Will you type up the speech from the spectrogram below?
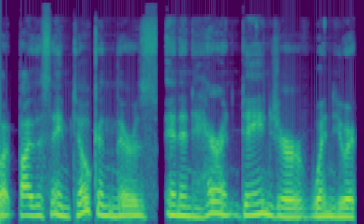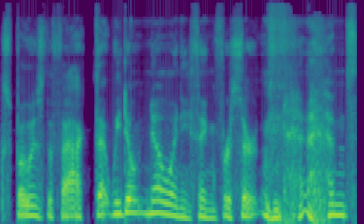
but by the same token, there's an inherent danger when you expose the fact that we don't know anything for certain. and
